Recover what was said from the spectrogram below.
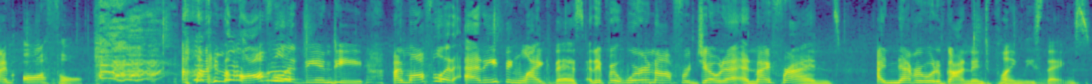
I'm awful. I'm awful at D&D. I'm awful at anything like this. And if it were not for Jonah and my friends, I never would have gotten into playing these things.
